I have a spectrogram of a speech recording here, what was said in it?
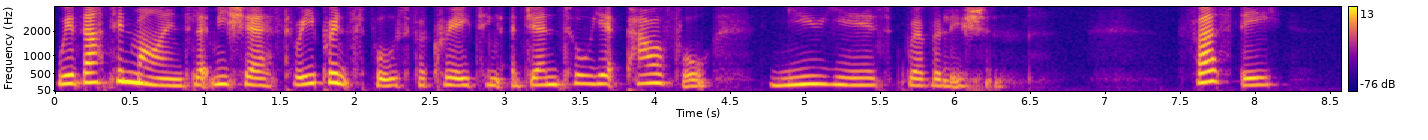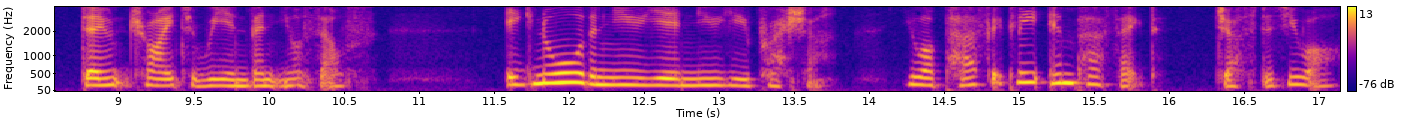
With that in mind, let me share three principles for creating a gentle yet powerful New Year's revolution. Firstly, don't try to reinvent yourself. Ignore the New Year, New You pressure. You are perfectly imperfect just as you are.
